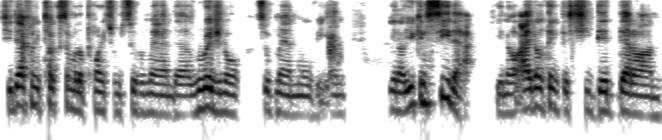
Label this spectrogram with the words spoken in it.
she definitely took some of the points from Superman, the original Superman movie, and you know you can see that. You know, I don't think that she did that on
